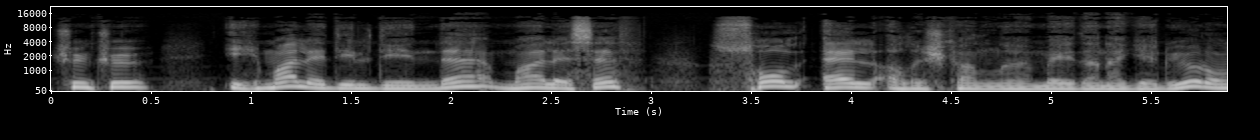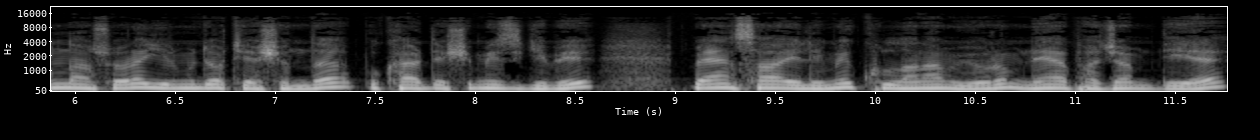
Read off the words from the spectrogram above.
Çünkü ihmal edildiğinde maalesef sol el alışkanlığı meydana geliyor. Ondan sonra 24 yaşında bu kardeşimiz gibi ben sağ elimi kullanamıyorum ne yapacağım diye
